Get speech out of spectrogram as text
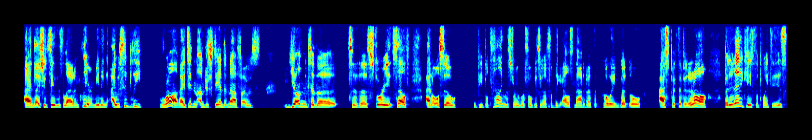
And I should say this loud and clear, meaning I was simply wrong. I didn't understand enough. I was young to the to the story itself, and also the people telling the story were focusing on something else, not about the Kohen Gadol aspect of it at all. But in any case, the point is,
